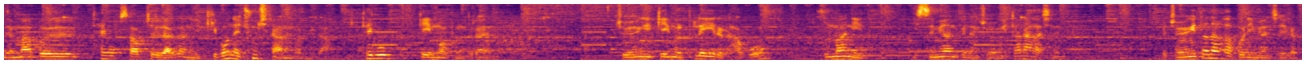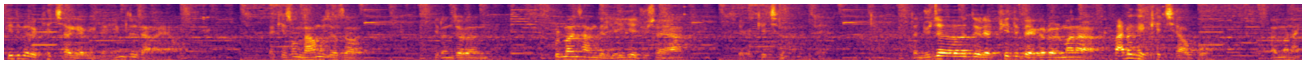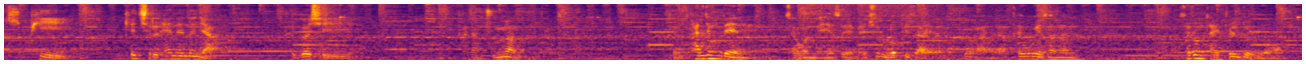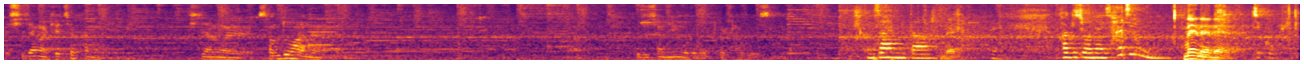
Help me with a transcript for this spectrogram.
넷마블 태국 사업 전략은 이 기본에 충실하는 겁니다. 태국 게이머분들은 조용히 게임을 플레이를 하고 불만이 있으면 그냥 조용히 떠나가시는 편이에요. 조용히 떠나가 버리면 저희가 피드백을 캐치하기가 굉장히 힘들잖아요. 계속 남으셔서 이런저런 불만 사항들 얘기해 주셔야 저희가 캐치를 하는데 일단 유저들의 피드백을 얼마나 빠르게 캐치하고 얼마나 깊이 캐치를 해내느냐 그것이 가장 중요한 겁니다. 그 한정된 자원 내에서의 매출을 높이자 이런 목표가 아니라 태국에서는 새로운 타이틀들로 그 시장을 개척하는 의미, 시장을 선도하는 어, 포지셔닝으로 목표를 하고 있습니다. 감사합니다. 네. 가기 전에 사진 네네네. 찍고.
